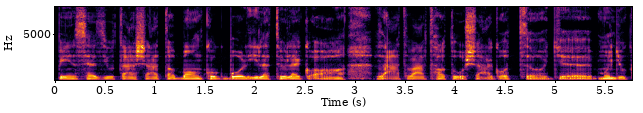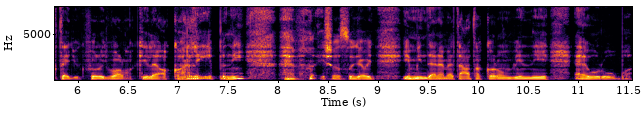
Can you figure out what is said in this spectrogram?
pénzhez jutását a bankokból, illetőleg az átválthatóságot, hogy mondjuk tegyük fel, hogy valaki le akar lépni, és azt mondja, hogy én mindenemet át akarom vinni euróba.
